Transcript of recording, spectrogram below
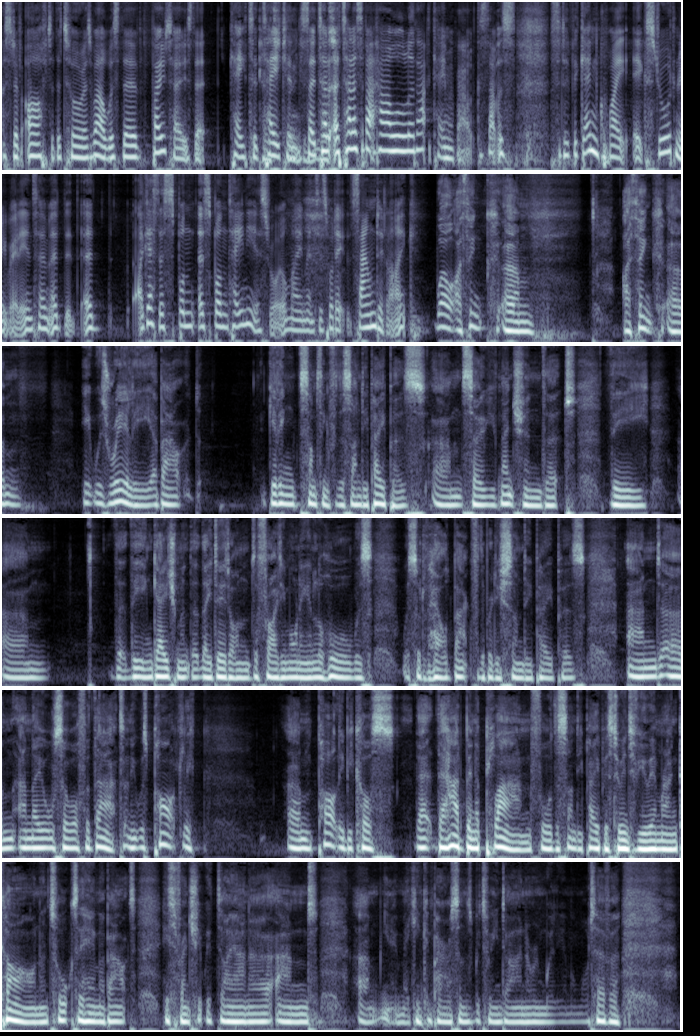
sort of after the tour as well was the photos that Kate had taken. taken. So tell, uh, tell us about how all of that came about because that was sort of again quite extraordinary, really, in terms of. A, I guess a, spon- a spontaneous royal moment is what it sounded like. Well, I think um, I think um, it was really about giving something for the Sunday papers. Um, so you've mentioned that the um, the, the engagement that they did on the Friday morning in Lahore was was sort of held back for the British Sunday papers, and um, and they also offered that, and it was partly um, partly because there, there had been a plan for the Sunday papers to interview Imran Khan and talk to him about his friendship with Diana and um, you know making comparisons between Diana and William and whatever,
